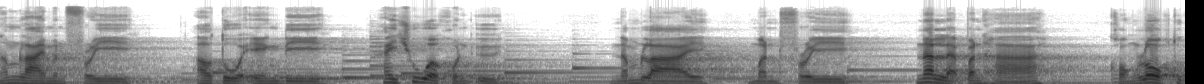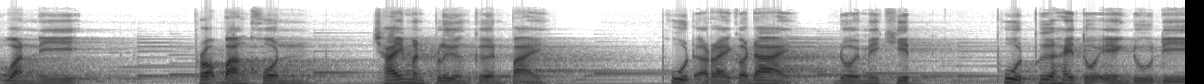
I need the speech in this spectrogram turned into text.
น้ำลายมันฟรี เอาตัวเองดีให้ชั่วคนอื่น น้ำลายมันฟรี นั่นแหละปัญหาของโลกทุกวันนี้ เพราะบางคนใช้มันเปลืองเกินไป พูดอะไรก็ได้โดยไม่คิด พูดเพื่อให้ตัวเองดูดี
